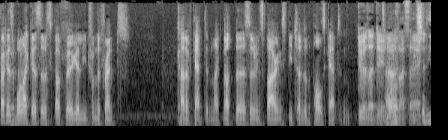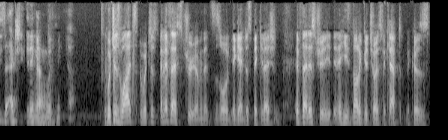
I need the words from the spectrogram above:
Kwagga's more like a sort of Schalk Burger lead from the front kind of captain, like not the sort of inspiring speech under the poles captain. do as I do, Uh, not as I say. should- he's actually getting in with me now. Which is why it's, which is, and if that's true, I mean, this is all, again, just speculation. If that is true, he's not a good choice for captain because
